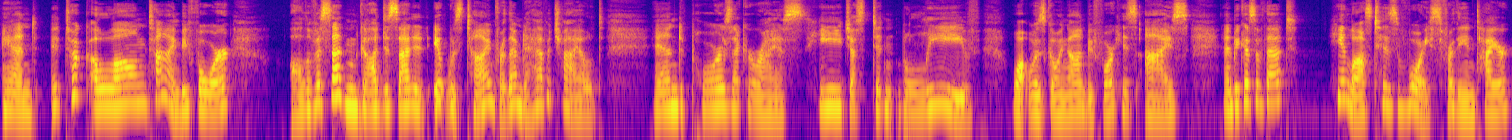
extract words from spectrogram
And it took a long time before all of a sudden God decided it was time for them to have a child. And poor Zacharias, he just didn't believe what was going on before his eyes, and because of that, he lost his voice for the entire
